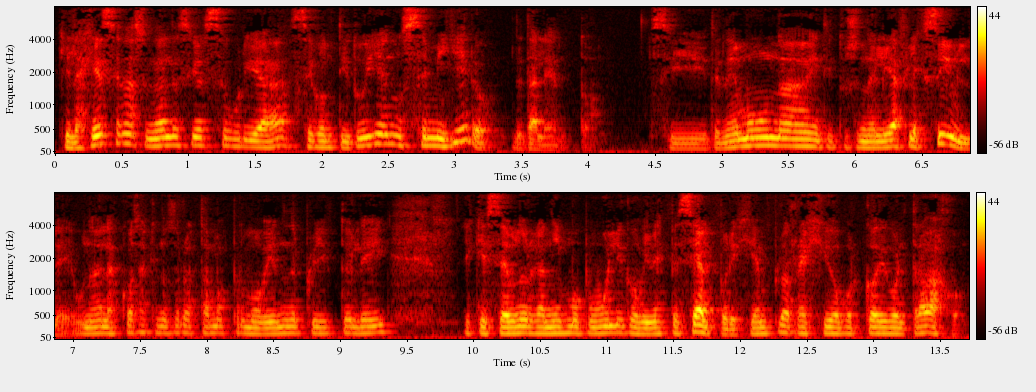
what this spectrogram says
que la Agencia Nacional de Ciberseguridad se constituya en un semillero de talento si tenemos una institucionalidad flexible, una de las cosas que nosotros estamos promoviendo en el proyecto de ley es que sea un organismo público bien especial, por ejemplo, regido por Código del Trabajo.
